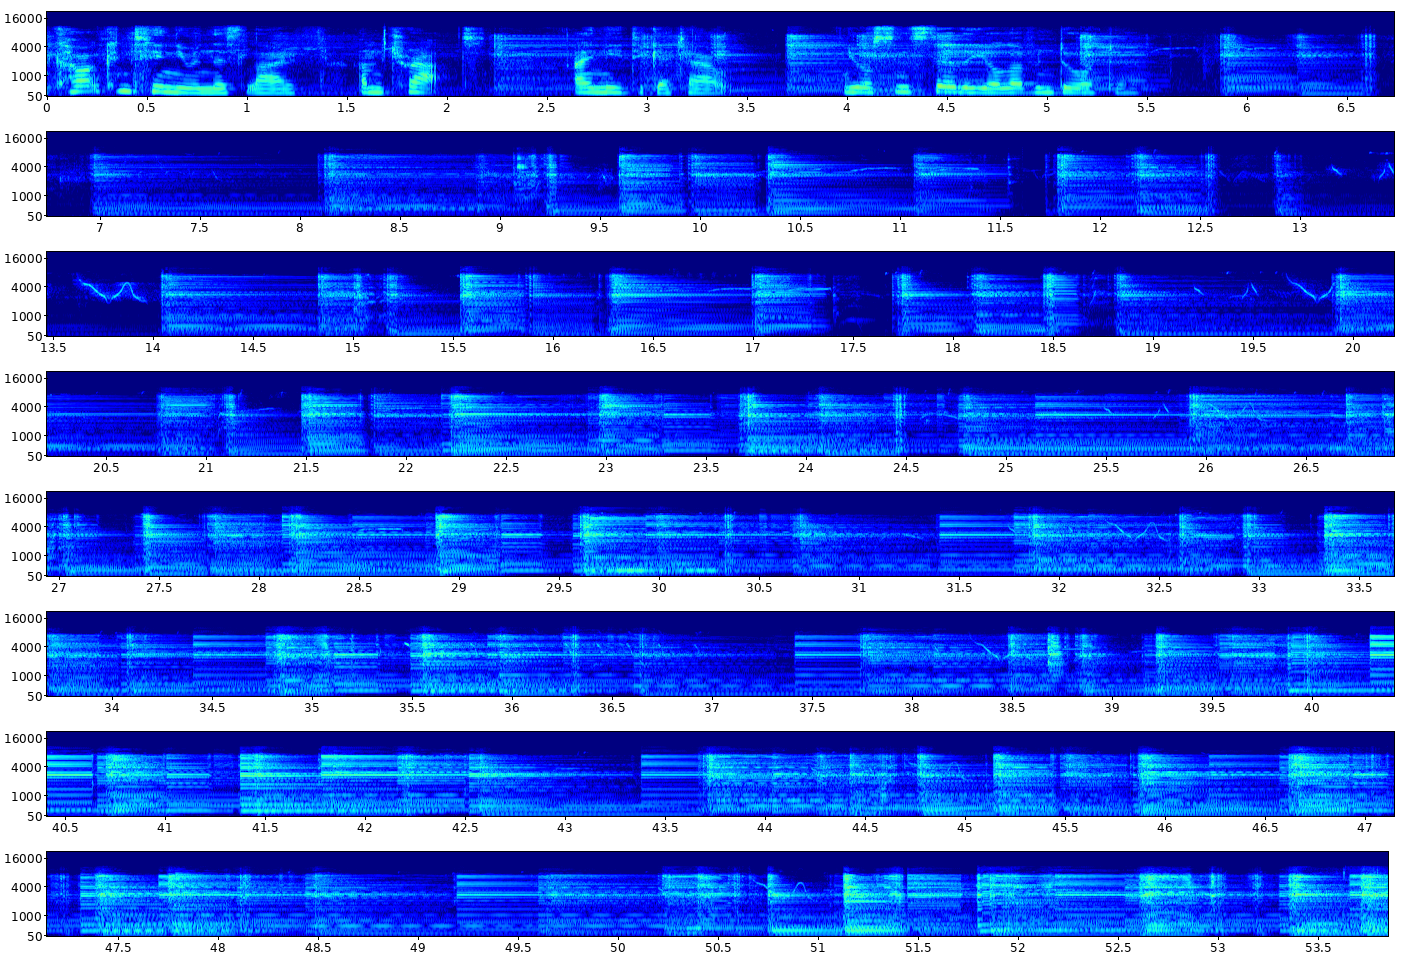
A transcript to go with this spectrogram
Can't continue in this life. I'm trapped. I need to get out. Yours sincerely, your loving daughter.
